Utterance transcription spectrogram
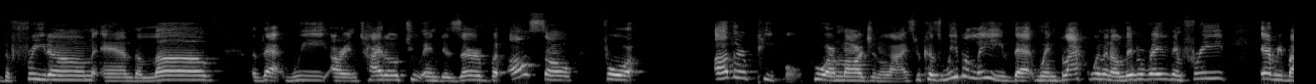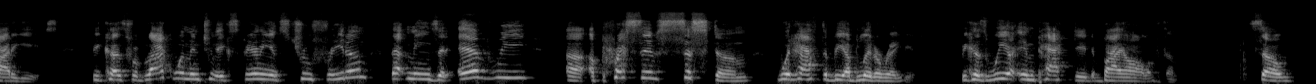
the freedom and the love that we are entitled to and deserve, but also for other people who are marginalized because we believe that when black women are liberated and freed everybody is because for black women to experience true freedom that means that every uh, oppressive system would have to be obliterated because we are impacted by all of them. So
